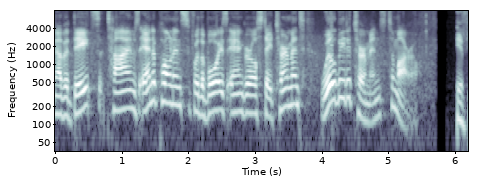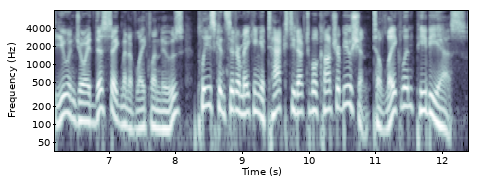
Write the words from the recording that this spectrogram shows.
Now the dates, times, and opponents for the boys and girls state tournament will be determined tomorrow. If you enjoyed this segment of Lakeland News, please consider making a tax-deductible contribution to Lakeland PBS.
